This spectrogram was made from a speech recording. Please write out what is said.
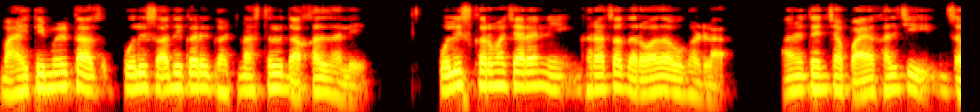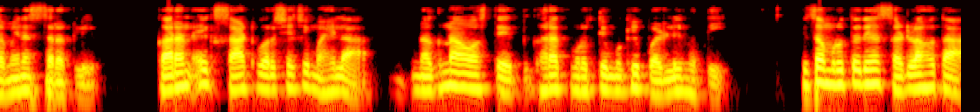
माहिती मिळताच पोलीस अधिकारी घटनास्थळी दाखल झाले. पोलीस कर्मचाऱ्यांनी घराचा दरवाजा उघडला आणि त्यांच्या पायाखालची जमीनच सरकली. कारण एक साठ वर्षाची महिला नग्न अवस्थेत घरात मृत्युमुखी पडली होती. तिचा मृतदेह सडला होता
